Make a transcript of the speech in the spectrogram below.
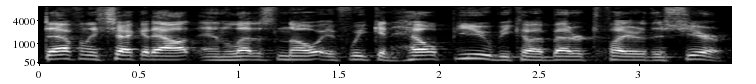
Definitely check it out and let us know if we can help you become a better player this year.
